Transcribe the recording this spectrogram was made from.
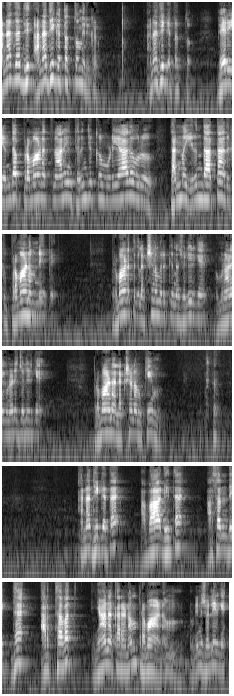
அனகதி அனதிக தத்துவம் இருக்கணும். அனதிக தத்துவம். வேறு எந்த பிரமாணத்தினாலையும் தெரிஞ்சுக்க முடியாத ஒரு தன்மை இருந்தால் தான் அதுக்கு பிரமாணம்னே பேர். பிரமாணத்துக்கு லட்சணம் இருக்குது நான் சொல்லியிருக்கேன். ரொம்ப நாளைக்கு முன்னாடி சொல்லியிருக்கேன். பிரமாண லக்ஷணம் கிம்? அனதிகத அபாதித அசந்திக்த அர்த்தவத் ஞானகரணம் பிரமாணம் அப்படின்னு சொல்லியிருக்கேன்.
